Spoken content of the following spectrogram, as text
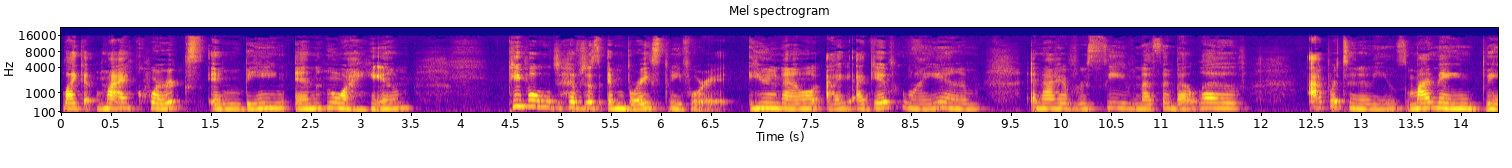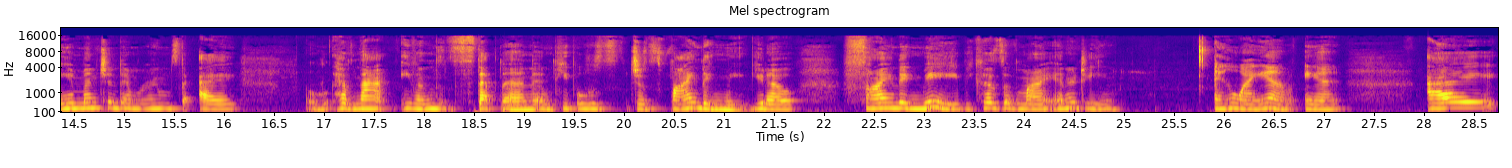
like my quirks and being in who I am. People have just embraced me for it. You know, I, I give who I am and I have received nothing but love, opportunities, my name being mentioned in rooms that I have not even stepped in and people's just finding me, you know, finding me because of my energy and who I am. And I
